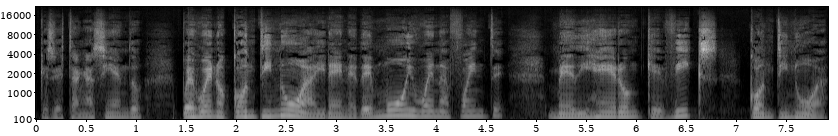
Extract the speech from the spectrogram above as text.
que se están haciendo. Pues bueno, continúa Irene, de muy buena fuente me dijeron que VIX continúa,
